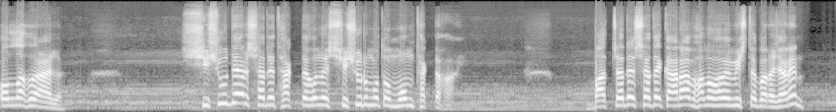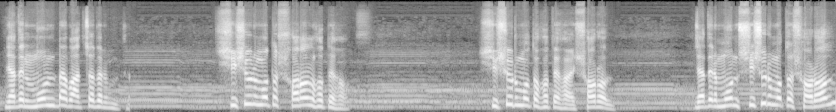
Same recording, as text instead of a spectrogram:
আল্লাহ আলম। শিশুদের সাথে থাকতে হলে শিশুর মতো মন থাকতে হয়। বাচ্চাদের সাথে কারা ভালোভাবে মিশতে পারে জানেন? যাদের মনটা বাচ্চাদের মতো। শিশুর মতো সরল হতে হয়। শিশুর মতো হতে হয়, সরল। যাদের মন শিশুর মতো সরল,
